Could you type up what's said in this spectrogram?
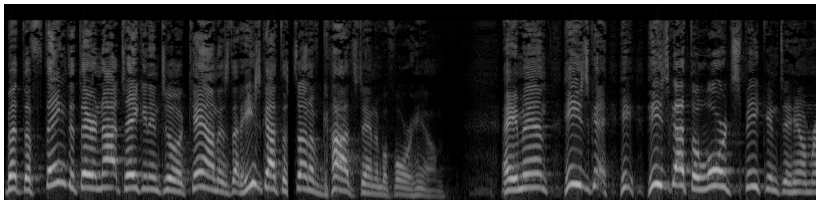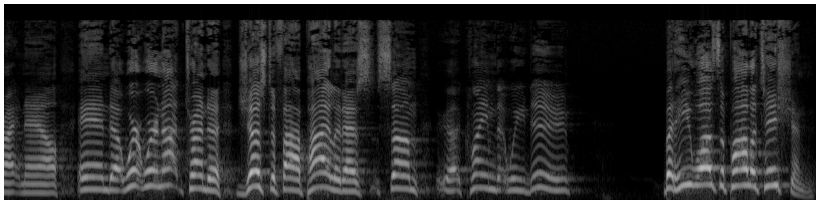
But the thing that they're not taking into account is that he's got the Son of God standing before him. Amen. He's got, he, he's got the Lord speaking to him right now. And uh, we're, we're not trying to justify Pilate as some uh, claim that we do. But he was a politician.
